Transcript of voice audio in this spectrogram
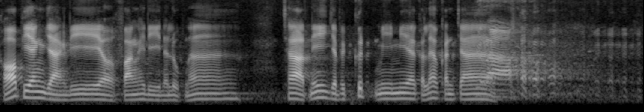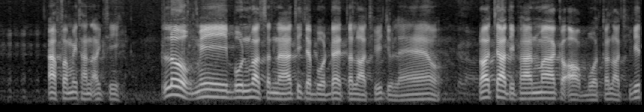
ขอเพียงอย่างเดียวฟังให้ดีนะลูกนะ ชาตินี้อย่าไปกึดมีเมียกันแล้วกันจ้า อะฟังไม่ทันอีกทีลูกมีบุญวาสนาที่จะบวชได้ตลอดชีวิตอยู่แล้วเพราะชาติผ่านมาก็ออกบวชตลอดชีวิต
